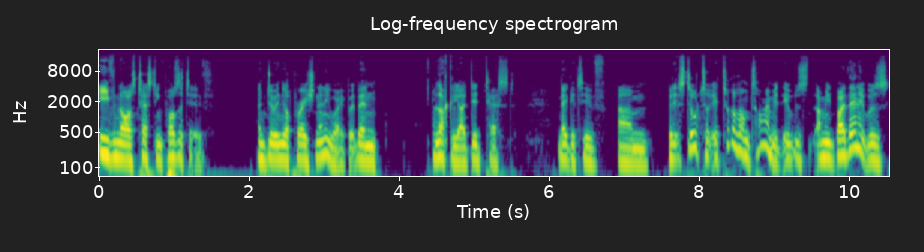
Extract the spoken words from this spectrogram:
even though I was testing positive and doing the operation anyway. But then, luckily, I did test negative. Um, but it still took it took a long time. It, it was I mean by then it was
